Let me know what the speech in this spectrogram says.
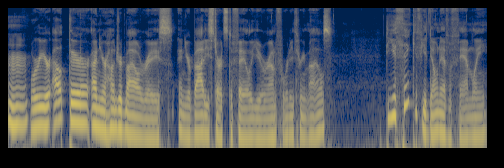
Mm-hmm. where you're out there on your hundred mile race and your body starts to fail you around forty three miles. Do you think if you don't have a family,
